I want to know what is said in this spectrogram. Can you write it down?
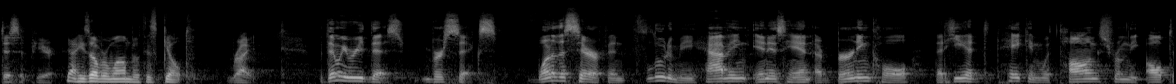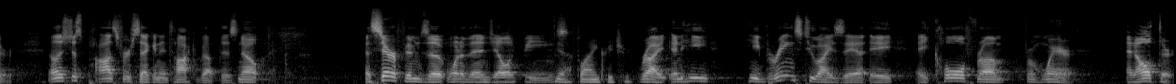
disappear. Yeah, he's overwhelmed with his guilt. Right. But then we read this, verse 6. One of the seraphim flew to me, having in his hand a burning coal that he had taken with tongs from the altar. Now let's just pause for a second and talk about this. Now, a seraphim's a, one of the angelic beings. Yeah, flying creature. Right. And he, he brings to Isaiah a, a coal from, from where? An altar.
